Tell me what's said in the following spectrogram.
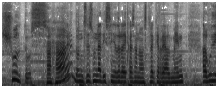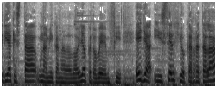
Schultus. Ahà. vale? Doncs és una dissenyadora de casa nostra que realment algú diria que està una mica nada d'olla, però bé, en fi. Ella i Sergio Carratalà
